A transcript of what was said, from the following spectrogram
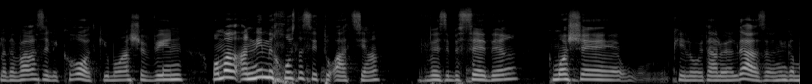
לדבר הזה לקרות, כי הוא ממש הבין, הוא אמר, אני מחוץ לסיטואציה, וזה בסדר, כמו ש... כאילו, הייתה לו ילדה, אז אני גם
